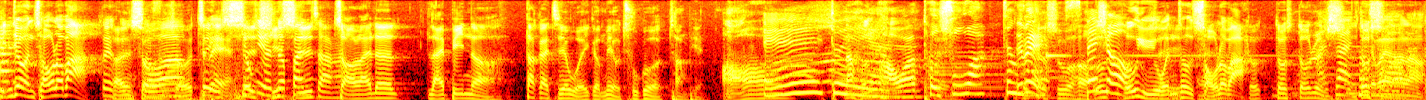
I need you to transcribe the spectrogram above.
平就很熟了吧？对很熟啊很熟。这一对次其实找来的来宾呢，大概只有我一个没有出过唱片。哦，哎，对，那很好啊，特殊啊，这样对不对？特殊哈 Special 何宇文就熟了吧？都都都认识，都熟有没有看到？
